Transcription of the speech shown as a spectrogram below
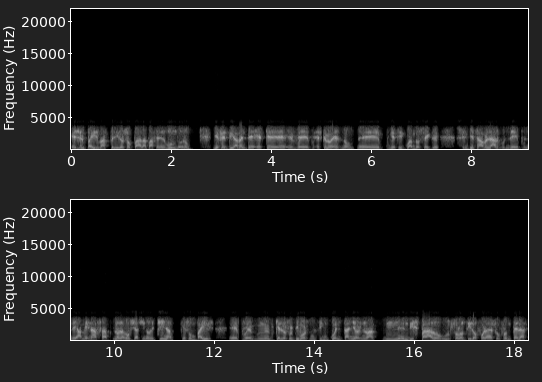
es el país más peligroso para la paz en el mundo, ¿no? Y efectivamente es que es que lo es, ¿no? Eh, es decir, cuando se, se empieza a hablar de, de, amenaza no de Rusia sino de China, que es un país eh, pues, que en los últimos 50 años no ha mm, disparado un solo tiro fuera de sus fronteras,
